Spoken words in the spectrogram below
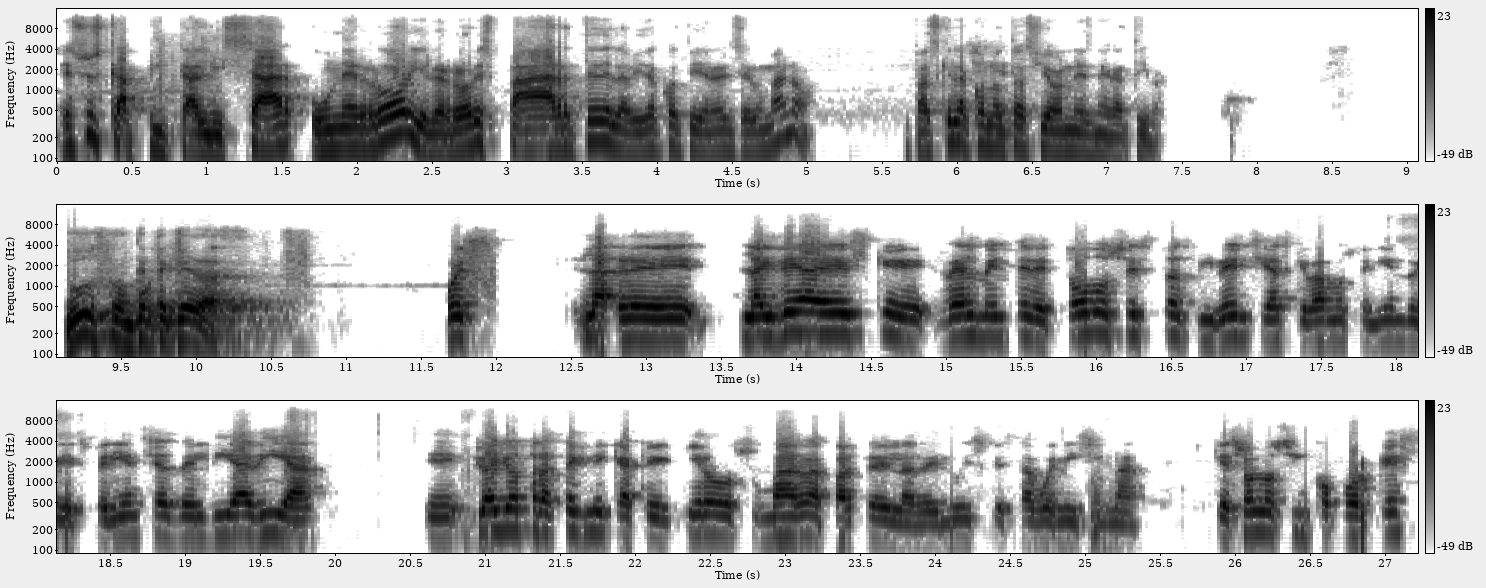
Eso es capitalizar un error y el error es parte de la vida cotidiana del ser humano. Lo que pasa es que la connotación es. negativa. Luz, ¿con qué te quedas? Pues la, eh, la idea es que realmente de todas estas vivencias que vamos teniendo y experiencias del día a día, eh, yo hay otra técnica que quiero sumar, aparte de la de Luis, que está buenísima, que son los cinco porqués,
